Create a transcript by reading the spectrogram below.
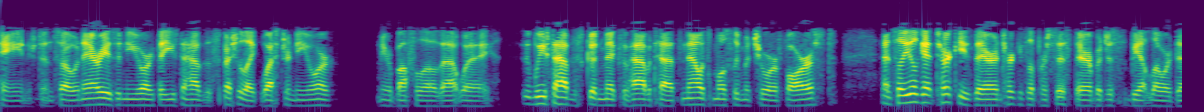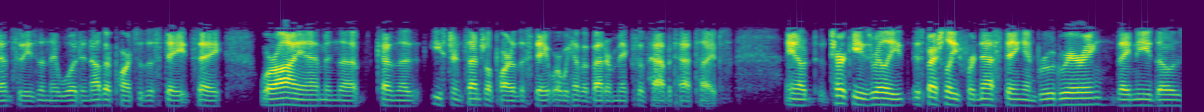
changed. And so in areas in New York that used to have, especially like western New York, near Buffalo that way, we used to have this good mix of habitats. Now it's mostly mature forest and so you'll get turkeys there, and turkeys will persist there, but just be at lower densities than they would in other parts of the state. Say where I am in the kind of the eastern central part of the state, where we have a better mix of habitat types. You know, turkeys really, especially for nesting and brood rearing, they need those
